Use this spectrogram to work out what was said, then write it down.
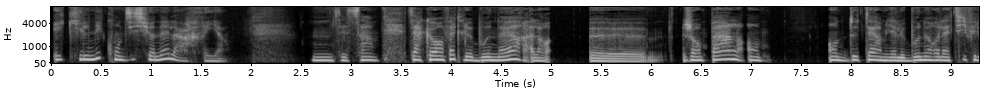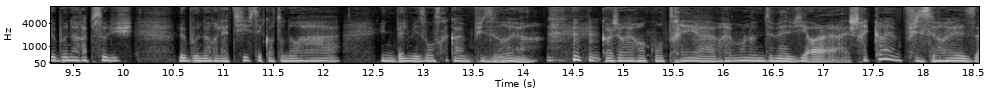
et qu'il n'est conditionnel à rien. Hmm, c'est ça. C'est-à-dire qu'en fait, le bonheur, alors euh, j'en parle en, deux termes. Il y a le bonheur relatif et le bonheur absolu. Le bonheur relatif, c'est quand on aura une belle maison, on sera quand même plus heureux. Hein. quand j'aurai rencontré euh, vraiment l'homme de ma vie, oh je serai quand même plus heureuse.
